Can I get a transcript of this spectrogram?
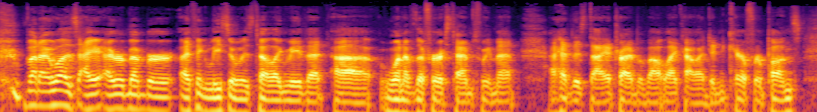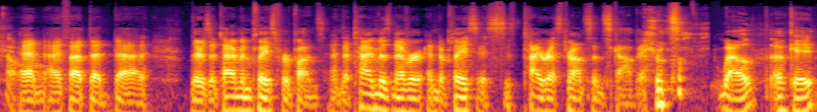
but I was I, I remember I think Lisa was telling me that uh, one of the first times we met I had this diatribe about like how I didn't care for puns and I thought that uh, there's a time and place for puns and the time is never and the place is Thai restaurants and ska bands. Well, okay.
